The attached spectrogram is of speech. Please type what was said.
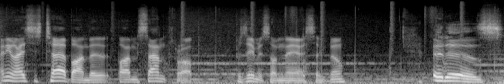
Anyway, this is Turbine by, by Misanthrope. presume it's on Neo Signal. It is.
